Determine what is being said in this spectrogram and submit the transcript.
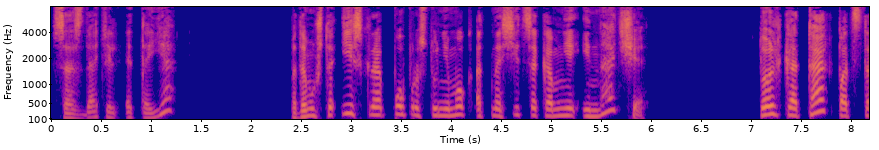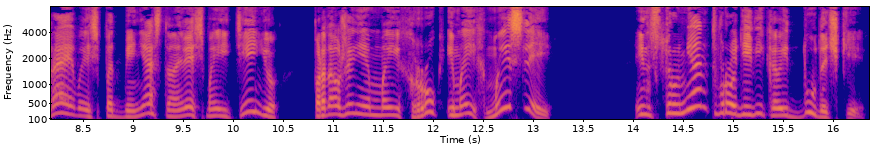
создатель — это я? Потому что Искра попросту не мог относиться ко мне иначе? Только так, подстраиваясь под меня, становясь моей тенью, продолжением моих рук и моих мыслей? Инструмент вроде виковой дудочки.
